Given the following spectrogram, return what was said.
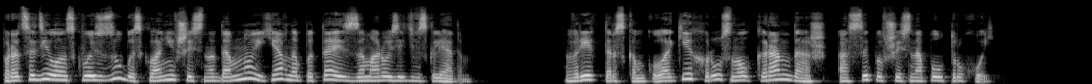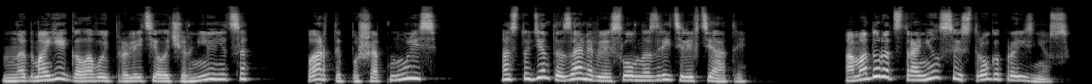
Процедил он сквозь зубы, склонившись надо мной, явно пытаясь заморозить взглядом. В ректорском кулаке хрустнул карандаш, осыпавшись на пол трухой. Над моей головой пролетела чернильница, парты пошатнулись, а студенты замерли, словно зрители в театре. Амадор отстранился и строго произнес.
